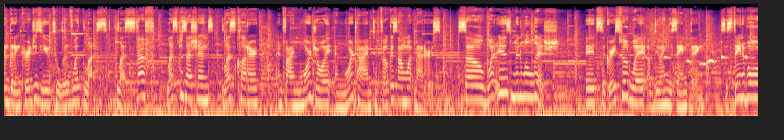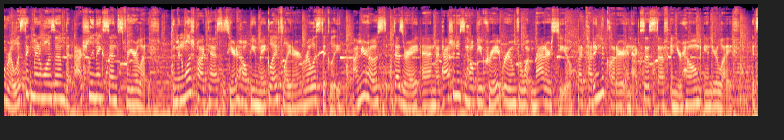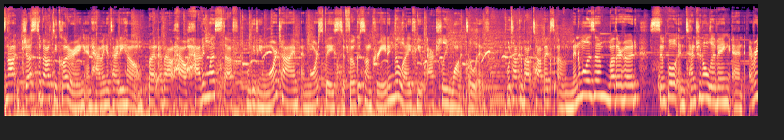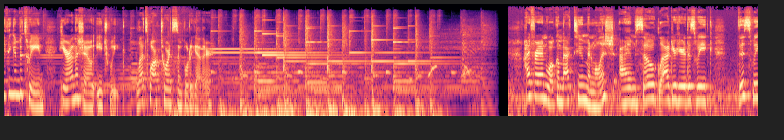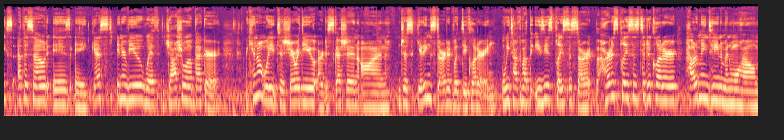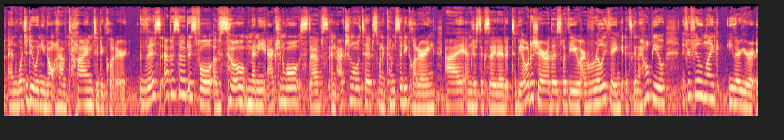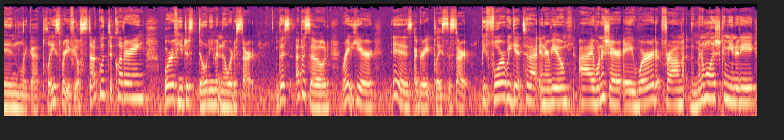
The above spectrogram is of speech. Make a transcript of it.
Movement that encourages you to live with less. Less stuff, less possessions, less clutter, and find more joy and more time to focus on what matters. So, what is minimalish? It's the grace filled way of doing the same thing. Sustainable, realistic minimalism that actually makes sense for your life. The Minimalish Podcast is here to help you make life lighter realistically. I'm your host, Desiree, and my passion is to help you create room for what matters to you by cutting the clutter and excess stuff in your home and your life. It's not just about decluttering and having a tidy home, but about how having less stuff will give you more time and more space to focus on creating the life you actually want to live. We'll talk about topics of minimalism, motherhood, simple, intentional living, and everything in between here on the show each week. Let's walk towards simple together. Hi, friend. Welcome back to Minimalish. I am so glad you're here this week. This week's episode is a guest interview with Joshua Becker. I cannot wait to share with you our discussion on just getting started with decluttering. We talk about the easiest place to start, the hardest places to declutter, how to maintain a minimal home, and what to do when you don't have time to declutter. This episode is full of so many actionable steps and actionable tips when it comes to decluttering. I am just excited to be able to share this with you. I really think it's going to help you if you're feeling like either you're in like a place where you feel stuck with decluttering or if you just don't even know where to start. This episode right here is a great place to start. Before we get to that interview, I want to share a word from the Minimalish community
